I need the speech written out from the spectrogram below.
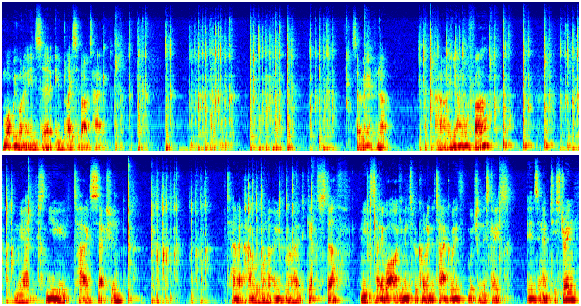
what we want to insert in place of our tag. So we open up our YAML file and we add this new tags section. Tell it how we want to override get stuff. We need to tell it what arguments we're calling the tag with, which in this case is an empty string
